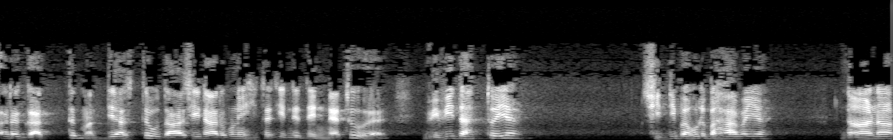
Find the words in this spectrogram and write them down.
අර ගත්ත මධ්‍යස්ත උදාසීන අරමුණේ හිත චින්න දෙන්නේ නැතුව විවිධත්වය සිද්ධි බහුල භාවය නානා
